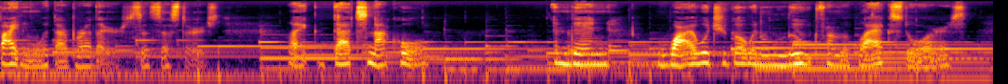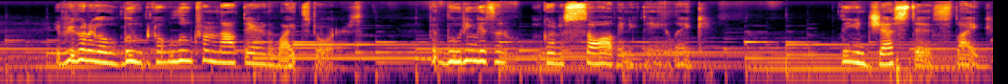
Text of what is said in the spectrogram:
fighting with our brothers and sisters. Like, that's not cool. And then, why would you go and loot from the black stores? If you're gonna go loot, go loot from out there in the white stores. But looting isn't gonna solve anything. Like, the injustice, like,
